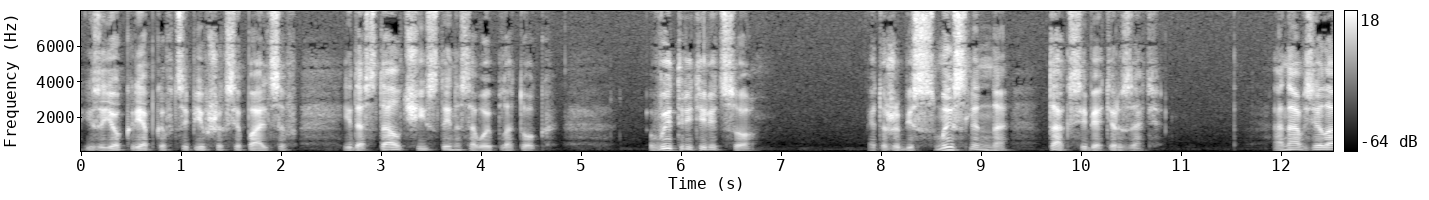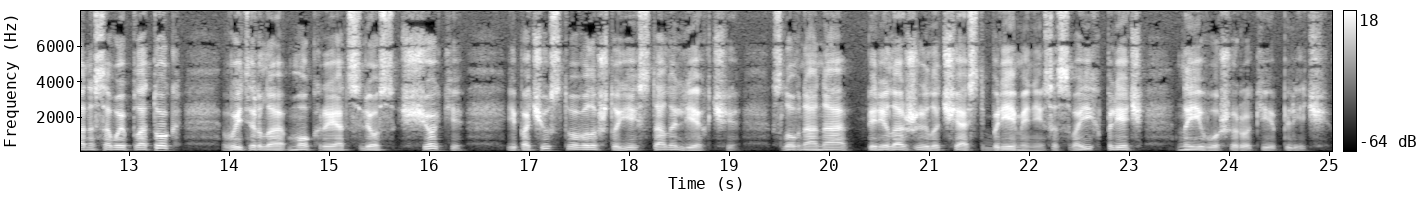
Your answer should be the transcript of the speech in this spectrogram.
из ее крепко вцепившихся пальцев — и достал чистый носовой платок. «Вытрите лицо. Это же бессмысленно так себя терзать». Она взяла носовой платок, вытерла мокрые от слез щеки и почувствовала, что ей стало легче, словно она переложила часть бремени со своих плеч на его широкие плечи.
